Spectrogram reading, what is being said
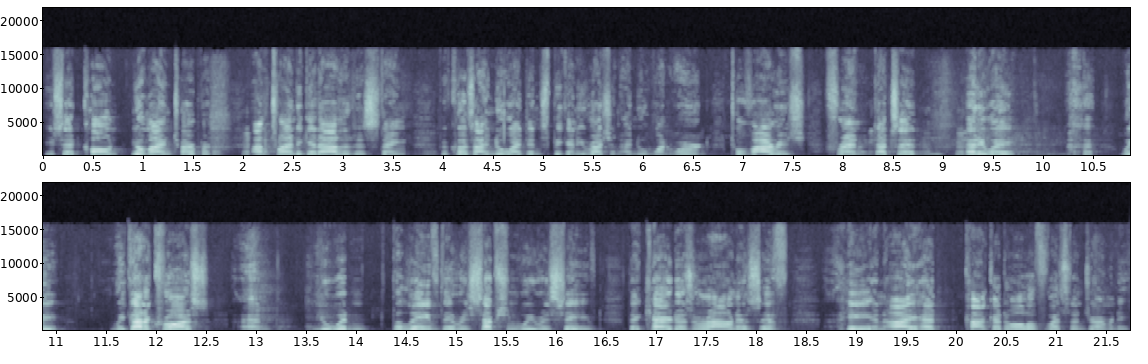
He said, Cohn, you're my interpreter. I'm trying to get out of this thing because I knew I didn't speak any Russian. I knew one word, tovarish, friend. That's it. anyway, we, we got across, and you wouldn't believe the reception we received. They carried us around as if he and I had conquered all of Western Germany.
